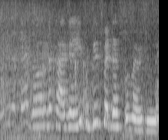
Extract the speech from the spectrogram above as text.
రొయ్యలైతే దూరగా అయ్యి ఇప్పుడు తీసి పెట్టేసుకున్నా వీటిని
